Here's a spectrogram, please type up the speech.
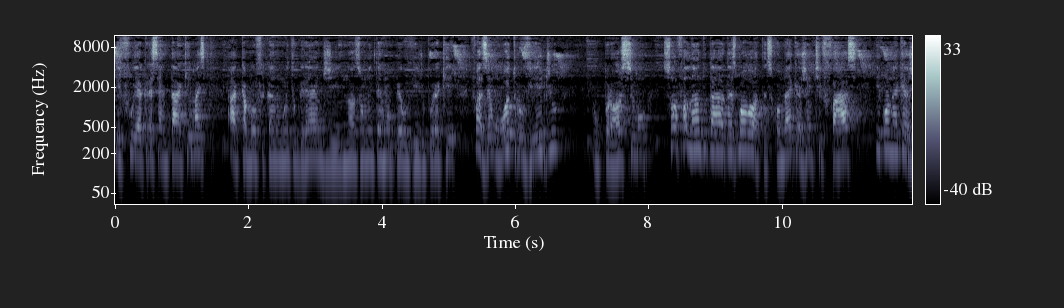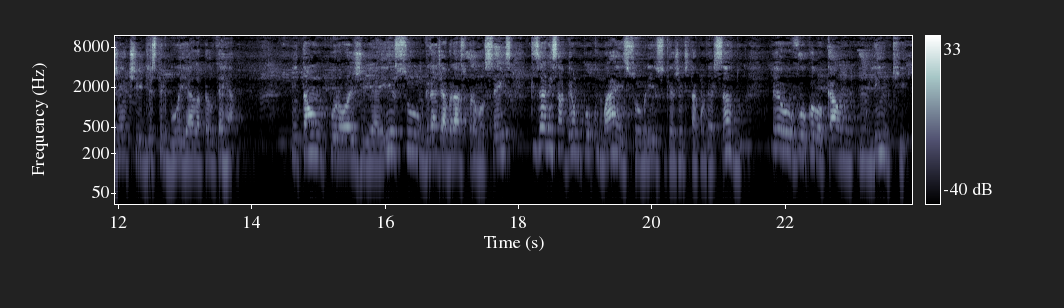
e fui acrescentar aqui, mas acabou ficando muito grande, nós vamos interromper o vídeo por aqui, fazer um outro vídeo, o próximo, só falando da, das bolotas, como é que a gente faz e como é que a gente distribui ela pelo terreno. Então, por hoje é isso. Um grande abraço para vocês. Quiserem saber um pouco mais sobre isso que a gente está conversando, eu vou colocar um, um link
